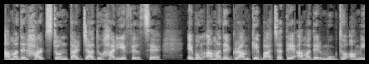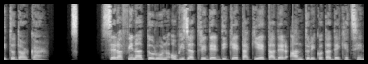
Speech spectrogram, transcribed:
আমাদের হার্টস্টোন তার জাদু হারিয়ে ফেলছে এবং আমাদের গ্রামকে বাঁচাতে আমাদের মুগ্ধ অমিত দরকার। সেরাফিনা তরুণ অভিযাত্রীদের দিকে তাকিয়ে তাদের আন্তরিকতা দেখেছেন।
